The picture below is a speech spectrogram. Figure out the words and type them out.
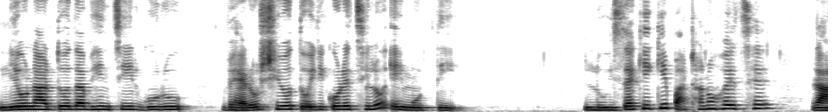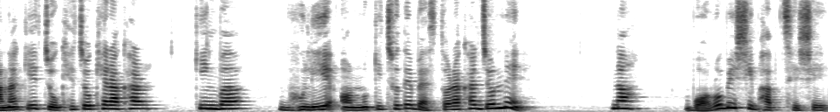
লিওনার্দো দা ভিঞ্চির গুরু ভ্যারোসিও তৈরি করেছিল এই মূর্তি। লুইজাকে কি পাঠানো হয়েছে, রানাকে চোখে চোখে রাখার কিংবা ভুলিয়ে অন্য কিছুতে ব্যস্ত রাখার জন্যে? না, বড় বেশি ভাবছে সে।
